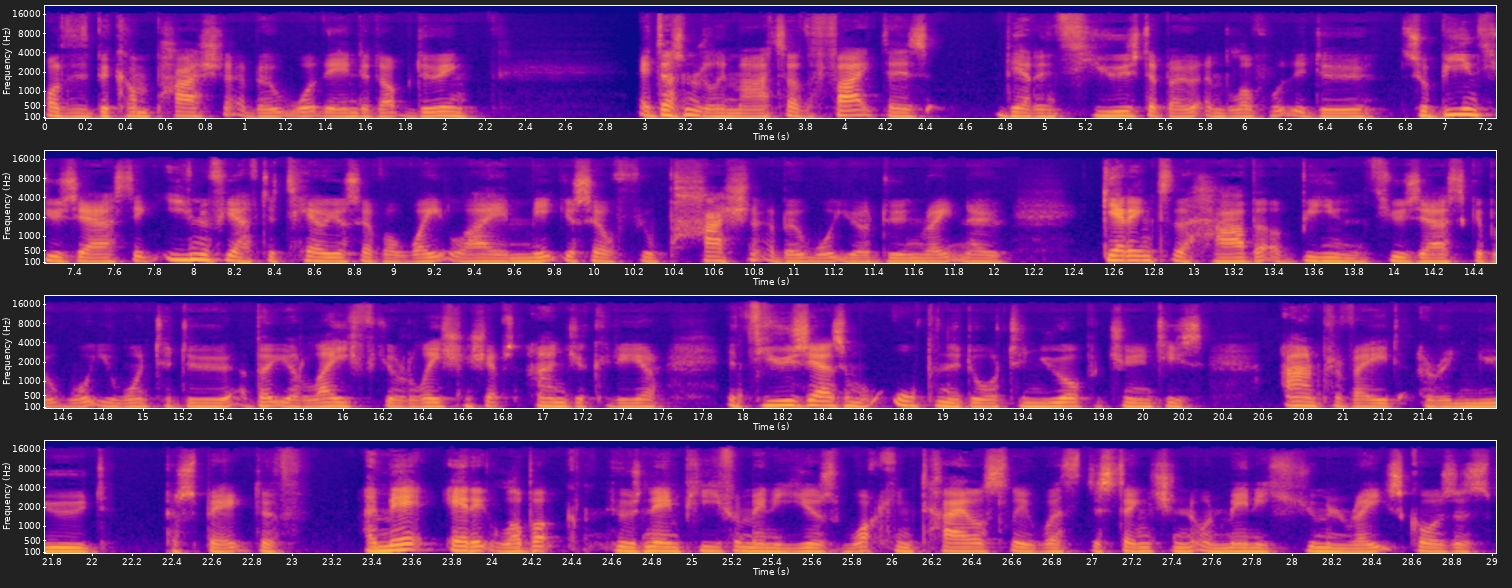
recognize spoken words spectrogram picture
or they've become passionate about what they ended up doing? It doesn't really matter. The fact is, they're enthused about and love what they do. So be enthusiastic, even if you have to tell yourself a white lie and make yourself feel passionate about what you're doing right now. Getting to the habit of being enthusiastic about what you want to do, about your life, your relationships, and your career. Enthusiasm will open the door to new opportunities and provide a renewed perspective. I met Eric Lubbock, who was an MP for many years, working tirelessly with distinction on many human rights causes.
